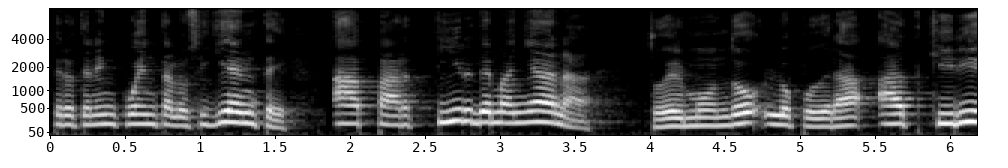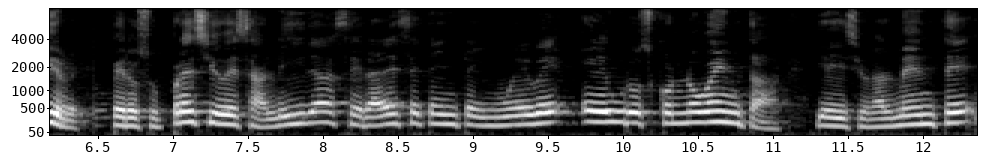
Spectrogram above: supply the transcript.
Pero ten en cuenta lo siguiente, a partir de mañana, todo el mundo lo podrá adquirir, pero su precio de salida será de 79 euros con 90 y adicionalmente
